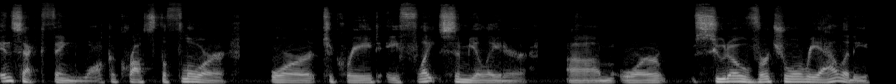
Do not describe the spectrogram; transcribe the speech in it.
insect thing walk across the floor or to create a flight simulator um, or pseudo virtual reality.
